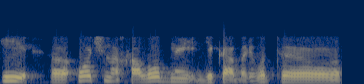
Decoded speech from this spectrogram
И э, очень холодный декабрь. Вот э,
